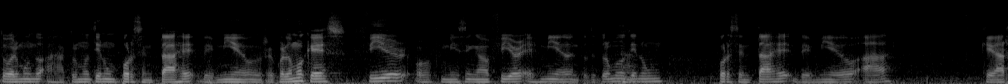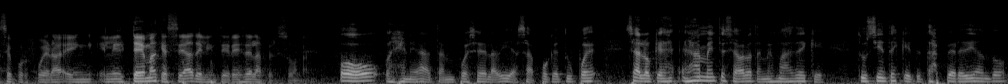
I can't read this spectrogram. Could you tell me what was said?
Todo el mundo, ajá, todo el mundo tiene un porcentaje de miedo. Recordemos que es fear of missing out. Fear es miedo, entonces todo el mundo Ajá. tiene un porcentaje de miedo a quedarse por fuera en, en el tema que sea del interés de la persona. O en general, también puede ser de la vida. O sea, porque tú puedes, o sea, lo que realmente se habla también es más de que tú sientes que te estás perdiendo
